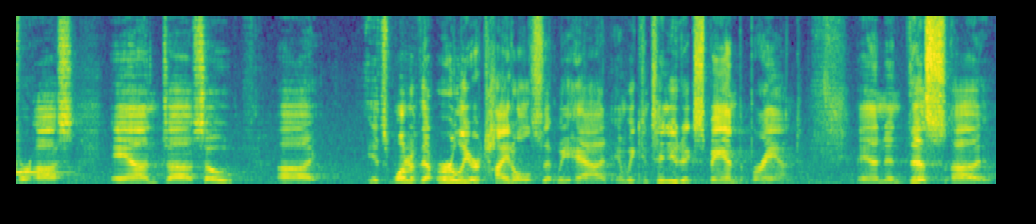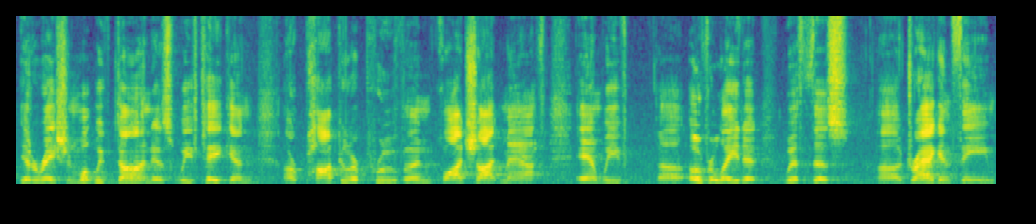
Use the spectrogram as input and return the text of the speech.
for us. And so uh, it's one of the earlier titles that we had, and we continue to expand the brand. And in this uh, iteration, what we've done is we've taken our popular, proven quad shot math and we've uh, overlaid it with this uh, dragon theme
